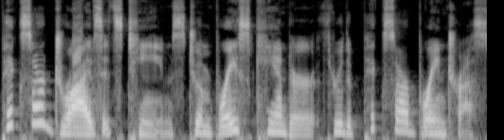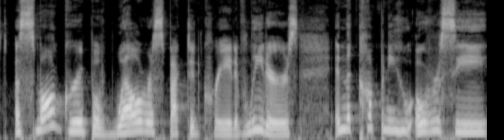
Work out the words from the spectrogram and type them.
Pixar drives its teams to embrace candor through the Pixar Brain Trust, a small group of well respected creative leaders in the company who oversee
